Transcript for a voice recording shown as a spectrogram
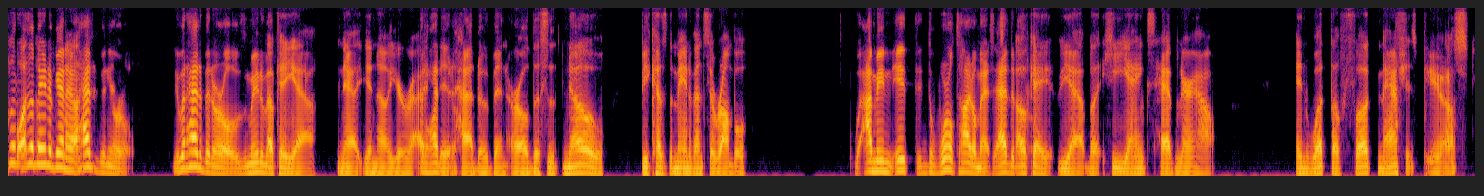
Well, the main event it had to been Earl. It would have had to been Earl. It was the main event. Okay, yeah. Yeah, you know, you're right. It had to it had to have been Earl. This is no, because the main event's the Rumble. I mean, it the world title match. It had to. Okay, yeah, but he yanks Hebner out. And what the fuck? Nash is pissed.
